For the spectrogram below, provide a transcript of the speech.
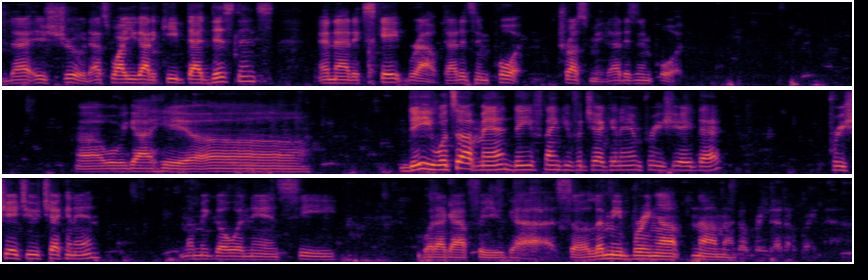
That is true. That's why you got to keep that distance and that escape route. That is important. Trust me, that is important. Uh, what we got here? Uh, D, what's up, man? D, thank you for checking in. Appreciate that. Appreciate you checking in. Let me go in there and see what I got for you guys. So let me bring up. No, I'm not gonna bring that up right now.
